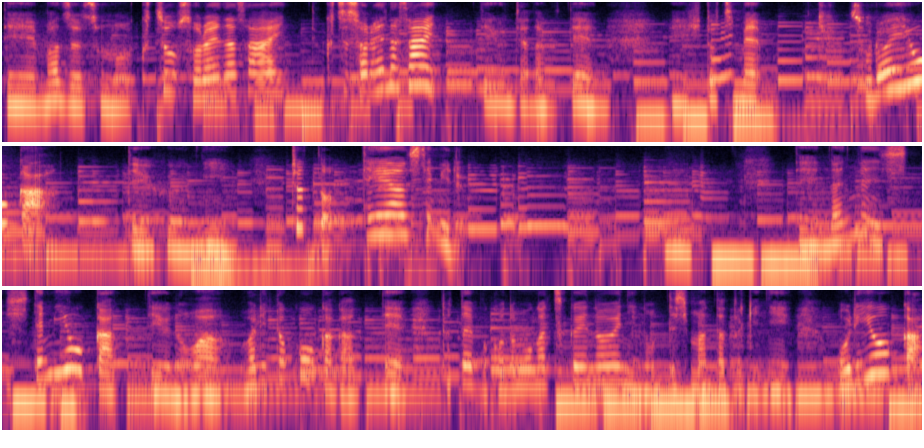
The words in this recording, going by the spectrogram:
でまずその靴を揃えなさい靴揃えなさいっていうんじゃなくて、えー一つ目揃えようかっていう風にちょっと提案してみる。うん、で何々ししてみようかっていうのは割と効果があって例えば子供が机の上に乗ってしまった時に降りようか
